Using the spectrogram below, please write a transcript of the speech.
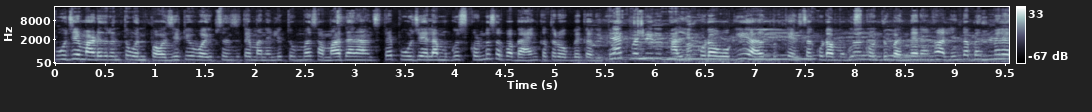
ಪೂಜೆ ಮಾಡಿದ್ರಂತೂ ಒಂದು ಪಾಸಿಟಿವ್ ವೈಬ್ಸ್ ಅನಿಸುತ್ತೆ. ಮನೇಲಿ ತುಂಬ ಸಮಾಧಾನ ಅನಿಸುತ್ತೆ. ಪೂಜೆ ಎಲ್ಲ ಮುಗಿಸ್ಕೊಂಡು ಸ್ವಲ್ಪ ಬ್ಯಾಂಕ್ ಹತ್ರ ಹೋಗ್ಬೇಕಾಗಿತ್ತು. ಅಲ್ಲಿ ಕೂಡ ಹೋಗಿ ಅಲ್ಲಿ ಕೆಲಸ ಕೂಡ ಮುಗಿಸ್ಕೊಂಡು ಬಂದೆ ನಾನು. ಅಲ್ಲಿಂದ ಬಂದಮೇಲೆ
